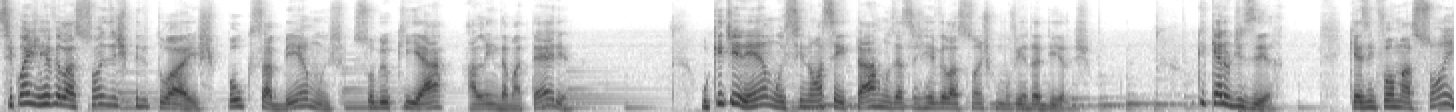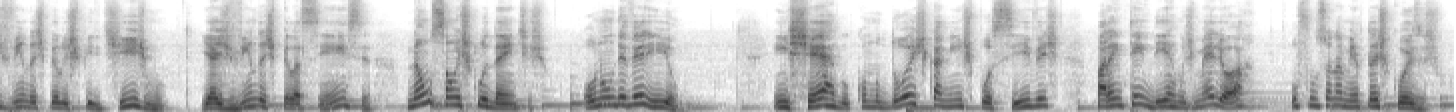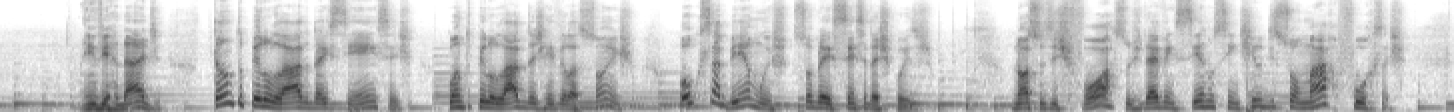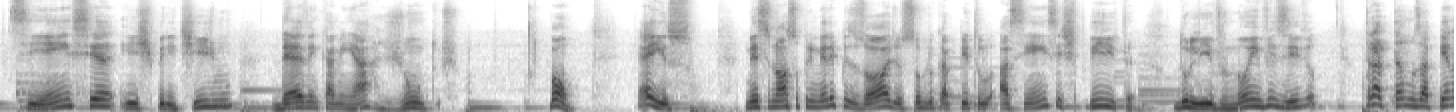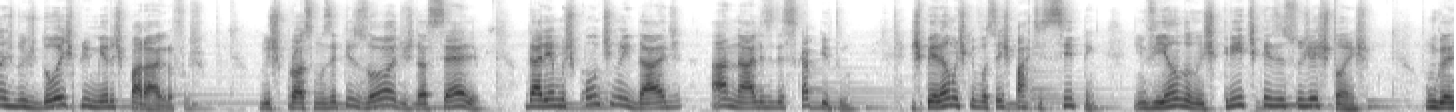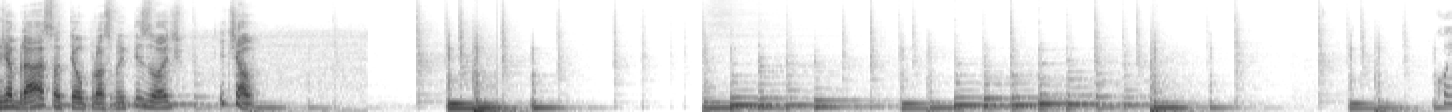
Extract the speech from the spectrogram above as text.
se com as revelações espirituais pouco sabemos sobre o que há além da matéria, o que diremos se não aceitarmos essas revelações como verdadeiras? O que quero dizer? Que as informações vindas pelo Espiritismo e as vindas pela ciência não são excludentes, ou não deveriam. Enxergo como dois caminhos possíveis para entendermos melhor o funcionamento das coisas. Em verdade, tanto pelo lado das ciências quanto pelo lado das revelações, pouco sabemos sobre a essência das coisas. Nossos esforços devem ser no sentido de somar forças. Ciência e espiritismo devem caminhar juntos. Bom, é isso. Nesse nosso primeiro episódio sobre o capítulo A Ciência Espírita do livro No Invisível, tratamos apenas dos dois primeiros parágrafos. Nos próximos episódios da série, daremos continuidade à análise desse capítulo. Esperamos que vocês participem enviando-nos críticas e sugestões. Um grande abraço, até o próximo episódio e tchau!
